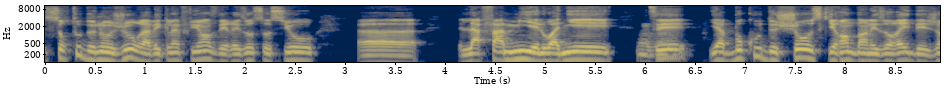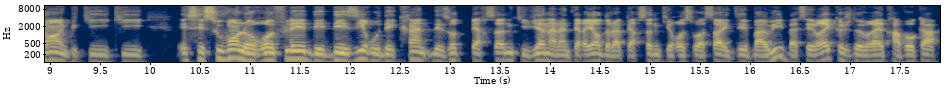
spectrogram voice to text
surtout de nos jours, avec l'influence des réseaux sociaux, euh, la famille éloignée, Mhm. tu sais, il y a beaucoup de choses qui rentrent dans les oreilles des gens et puis qui, qui et c'est souvent le reflet des désirs ou des craintes des autres personnes qui viennent à l'intérieur de la personne qui reçoit ça et qui dit bah oui, bah c'est vrai que je devrais être avocat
